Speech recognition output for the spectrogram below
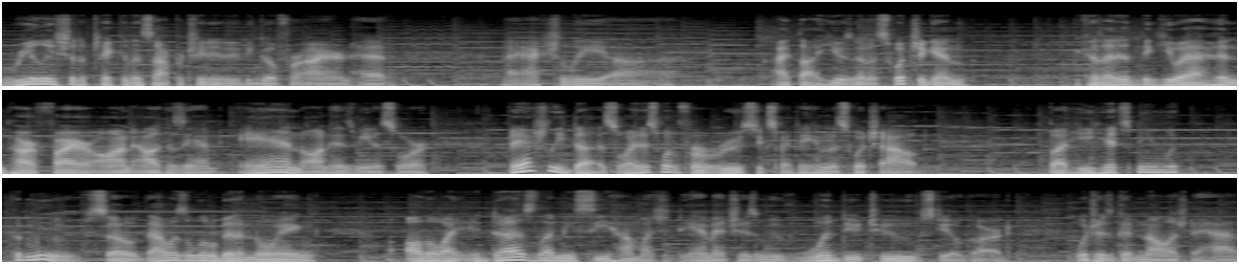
really should have taken this opportunity to go for Iron Head. I actually, uh, I thought he was going to switch again, because I didn't think he would have Hidden Power Fire on Alakazam and on his Venusaur, but he actually does, so I just went for Roost expecting him to switch out. But he hits me with the move, so that was a little bit annoying, although I, it does let me see how much damage his move would do to Steel Guard which is good knowledge to have.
